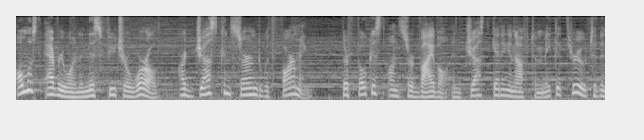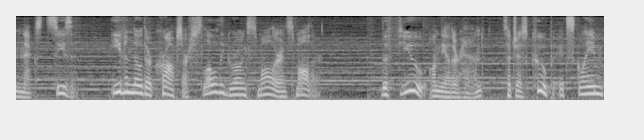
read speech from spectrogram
Almost everyone in this future world are just concerned with farming. They're focused on survival and just getting enough to make it through to the next season, even though their crops are slowly growing smaller and smaller. The few, on the other hand, such as Coop, exclaim,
